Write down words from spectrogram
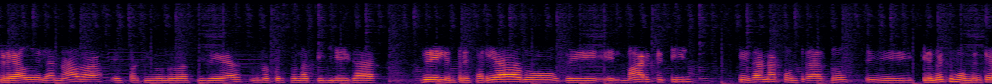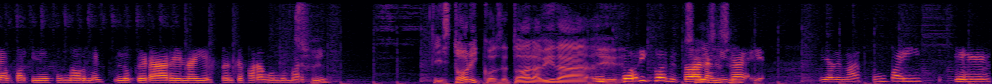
creado de la nada, el Partido Nuevas Ideas, una persona que llega del empresariado, del marketing, que gana contra dos, eh, que en ese momento eran partidos enormes, lo que era Arena y el Frente Farabundo Martí. Sí. Históricos de toda la vida. Eh. Históricos de toda sí, la sí, vida. Y, y, además un país que,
